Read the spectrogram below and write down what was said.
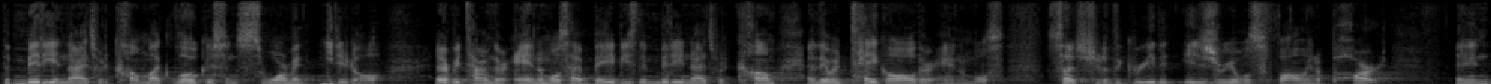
the Midianites would come like locusts and swarm and eat it all. Every time their animals had babies, the Midianites would come and they would take all their animals, such to the degree that Israel was falling apart and in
